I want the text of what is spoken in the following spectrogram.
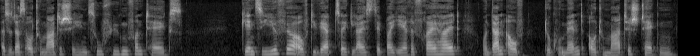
also das automatische Hinzufügen von Tags. Gehen Sie hierfür auf die Werkzeugleiste Barrierefreiheit und dann auf Dokument automatisch taggen.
